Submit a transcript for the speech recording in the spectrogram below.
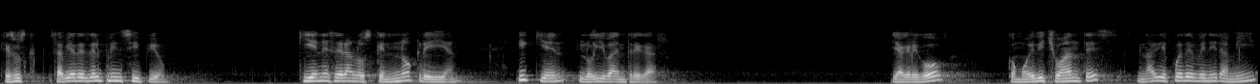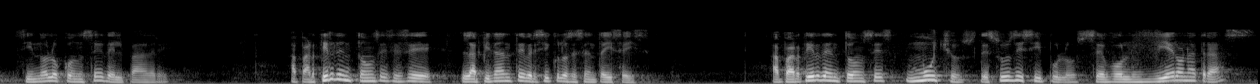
Jesús sabía desde el principio quiénes eran los que no creían y quién lo iba a entregar. Y agregó, como he dicho antes, nadie puede venir a mí si no lo concede el Padre. A partir de entonces, ese lapidante versículo 66. A partir de entonces, muchos de sus discípulos se volvieron atrás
